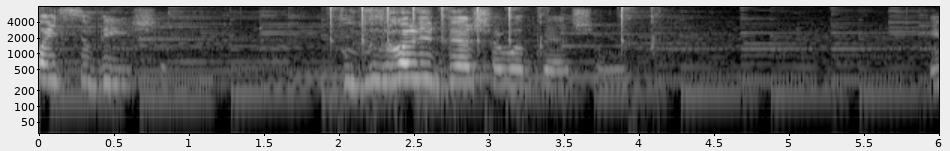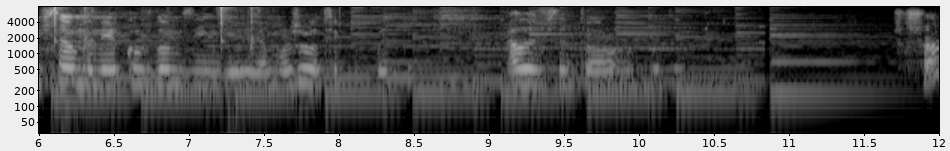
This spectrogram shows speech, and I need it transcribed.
Давай сюди. Тут взагалі дешево дешево. І все, у мене є кордон з Індією, я можу оце купити. Але це дорого буде. Що що?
